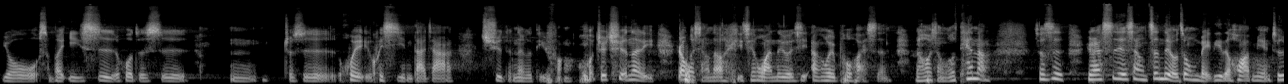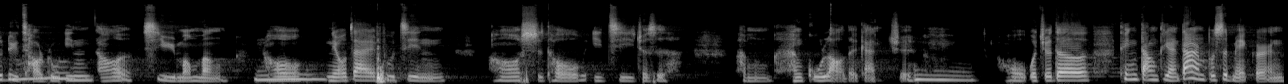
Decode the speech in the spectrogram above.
有什么仪式，或者是。嗯，就是会会吸引大家去的那个地方，我就去那里，让我想到以前玩的游戏《暗卫破坏神》，然后想说天哪，就是原来世界上真的有这种美丽的画面，就是绿草如茵，然后细雨蒙蒙，然后牛在附近，然后石头遗迹，就是很很古老的感觉。嗯。然后我觉得听当地人，当然不是每个人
